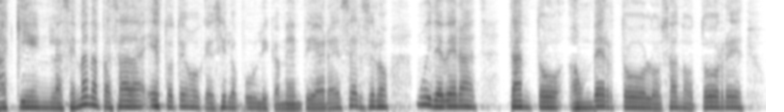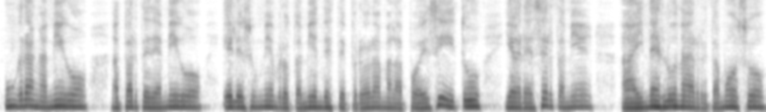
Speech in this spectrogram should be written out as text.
a quien la semana pasada, esto tengo que decirlo públicamente y agradecérselo muy de veras, tanto a Humberto Lozano Torres, un gran amigo, aparte de amigo, Él es un miembro también de este programa La Poesía y tú, y agradecer también a Inés Luna Retamoso,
